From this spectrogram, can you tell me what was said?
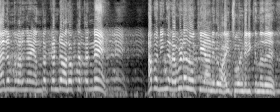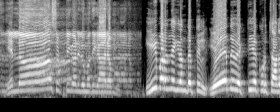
ആലം എന്ന് പറഞ്ഞാൽ എന്തൊക്കെയുണ്ടോ അതൊക്കെ തന്നെ. അപ്പൊ നിങ്ങൾ എവിടെ നോക്കിയാണ് ഇത് വായിച്ചുകൊണ്ടിരിക്കുന്നത്? എല്ലാ സൃഷ്ടികളിലും അധികാരം. ഈ പറഞ്ഞ ഗ്രന്ഥത്തിൽ ഏത് വ്യക്തിയെ കുറിച്ചാണ്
